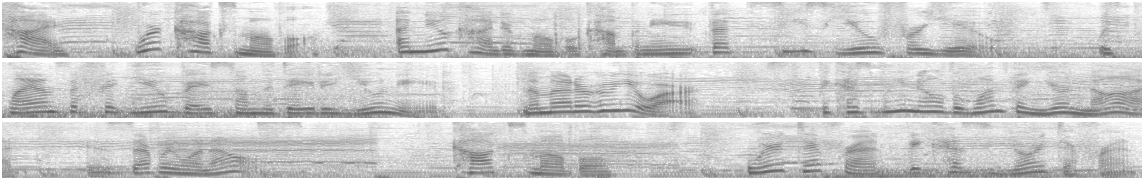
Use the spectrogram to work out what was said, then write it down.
Hi, we're Cox Mobile, a new kind of mobile company that sees you for you, with plans that fit you based on the data you need, no matter who you are. Because we know the one thing you're not is everyone else. Cox Mobile. We're different because you're different.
